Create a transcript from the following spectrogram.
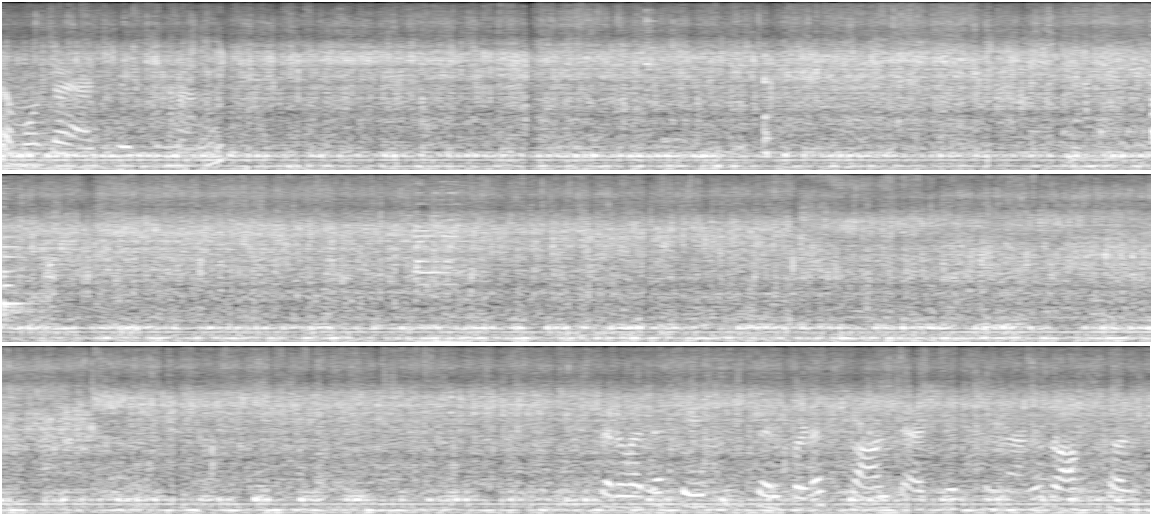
టమోటా యాడ్ చేస్తున్నాను తర్వాత టేస్ట్కి సరిపడా సాల్ట్ యాడ్ చేస్తున్నాను రాక్ సాల్ట్.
